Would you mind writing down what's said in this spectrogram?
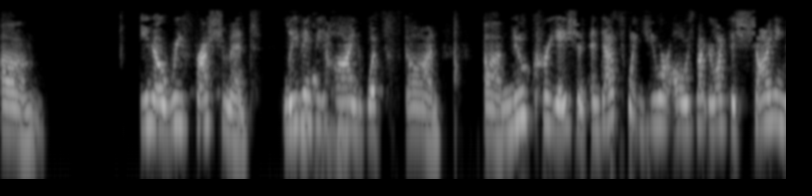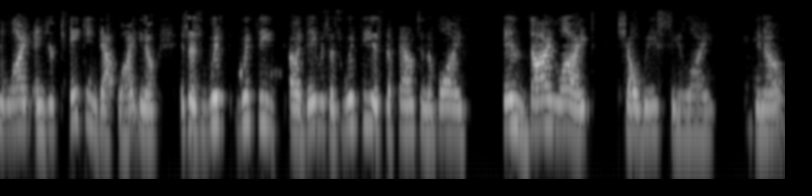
um, you know, refreshment, leaving behind what's gone, um, new creation. And that's what you are always about. You're like this shining light and you're taking that light. You know, it says with, with the, uh, David says, with thee is the fountain of life. In thy light shall we see light, you know?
